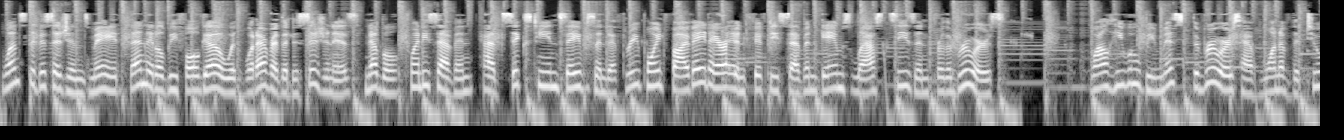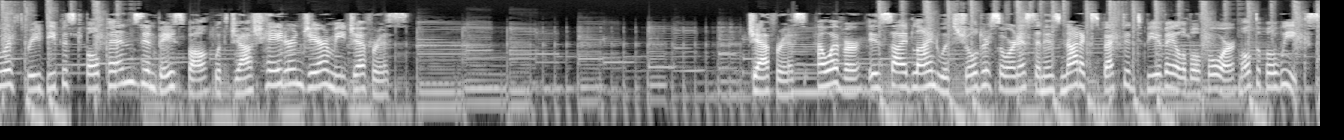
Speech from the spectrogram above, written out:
Once the decision's made, then it'll be full go with whatever the decision is. Knebel, 27, had 16 saves and a 3.58 ERA in 57 games last season for the Brewers. While he will be missed, the Brewers have one of the two or three deepest bullpens in baseball, with Josh Hader and Jeremy Jeffress. Jeffress, however, is sidelined with shoulder soreness and is not expected to be available for multiple weeks.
